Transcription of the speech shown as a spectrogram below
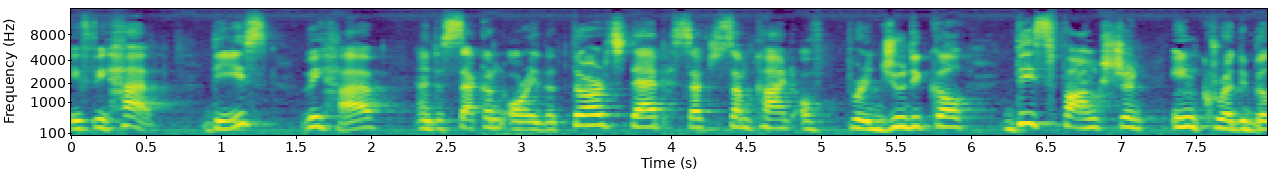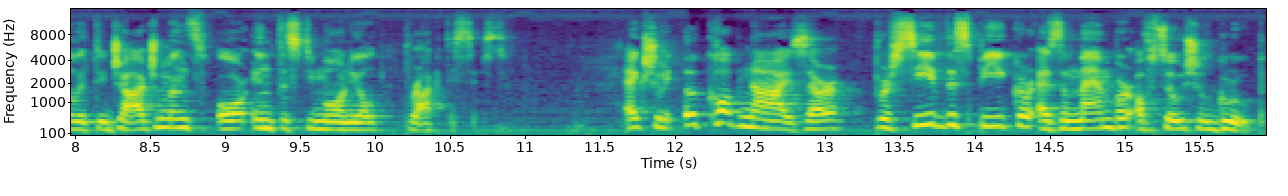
if we have these, we have and the second or the third step, such some kind of prejudicial dysfunction in credibility judgments or in testimonial practices. Actually, a cognizer perceives the speaker as a member of social group,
